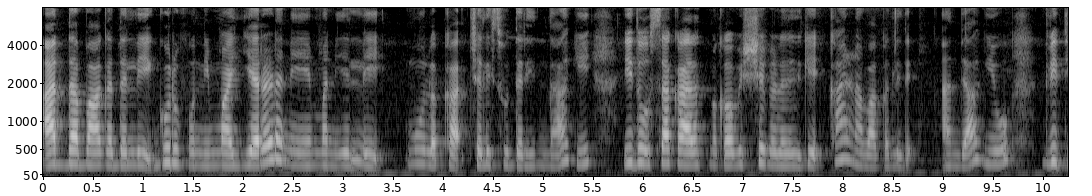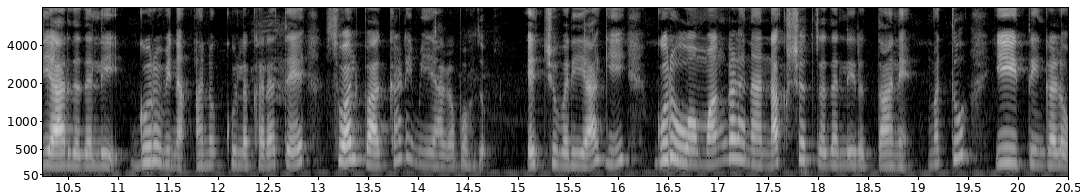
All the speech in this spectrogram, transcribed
ಅರ್ಧ ಭಾಗದಲ್ಲಿ ಗುರುವು ನಿಮ್ಮ ಎರಡನೇ ಮನೆಯಲ್ಲಿ ಮೂಲಕ ಚಲಿಸುವುದರಿಂದಾಗಿ ಇದು ಸಕಾರಾತ್ಮಕ ವಿಷಯಗಳಿಗೆ ಕಾರಣವಾಗಲಿದೆ. ಅಂದಾಗ್ಯೂ ದ್ವಿತೀಯಾರ್ಧದಲ್ಲಿ ಗುರುವಿನ ಅನುಕೂಲಕರತೆ ಸ್ವಲ್ಪ ಕಡಿಮೆಯಾಗಬಹುದು. ಹೆಚ್ಚುವರಿಯಾಗಿ ಗುರುವು ಮಂಗಳನ ನಕ್ಷತ್ರದಲ್ಲಿರುತ್ತಾನೆ ಮತ್ತು ಈ ತಿಂಗಳು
